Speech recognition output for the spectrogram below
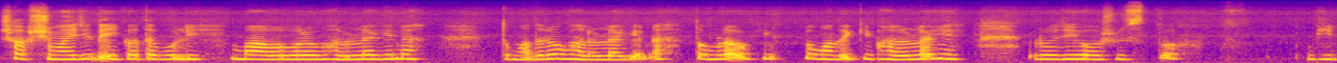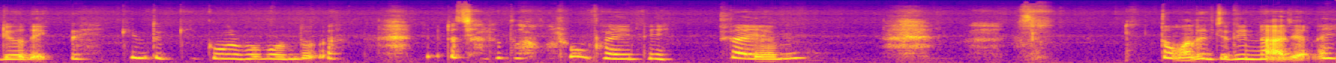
সবসময় যদি এই কথা বলি মা বাবারও ভালো লাগে না, তোমাদেরও ভালো লাগে না। তোমরাও কি, তোমাদের কি ভালো লাগে? রোজই অসুস্থ। ভিডিও দেখতে। কিন্তু কি করব বন্ধুরা? এটা ছাড়া তো আমার উপায় নেই। তাই আমি তোমাদের যদি না জানাই,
